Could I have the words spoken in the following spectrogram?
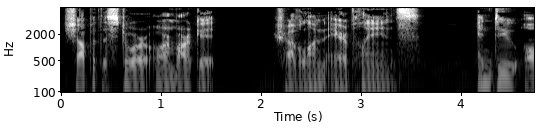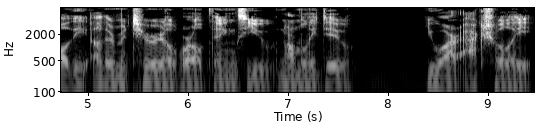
shop at the store or market, travel on airplanes, and do all the other material world things you normally do, you are actually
